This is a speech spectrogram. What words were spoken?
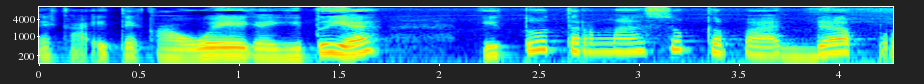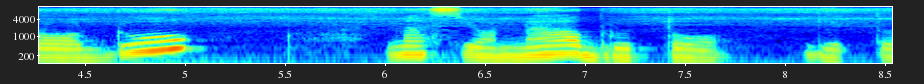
TKI TKW kayak gitu ya itu termasuk kepada produk nasional bruto gitu.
